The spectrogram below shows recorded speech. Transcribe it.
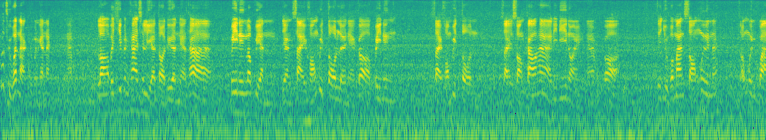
ก็ถือว่าหนักอยู่เหมือนกันนะนะครับ ลองเอาไปคิดเป็นค่าเฉลี่ยต่อเดือนเนี่ย ถ้าปีหนึ่งเราเปลี่ยนอย่างใส่ของบิดโตนเลยเนี่ย ก็ปีหนึ่งใส่ของบิดโตนใส่ 295 ดีๆหน่อยนะครับ ก็จะอยู่ประมาณ 20,000นะ20,000 กว่า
